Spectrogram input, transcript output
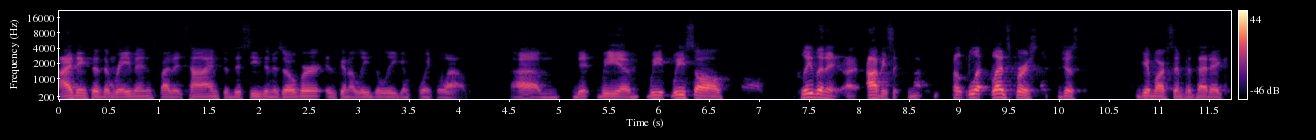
I think that the Ravens, by the time that this season is over, is going to lead the league in points allowed. Um, we have we we saw Cleveland. Uh, obviously, uh, let, us first just give our sympathetic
